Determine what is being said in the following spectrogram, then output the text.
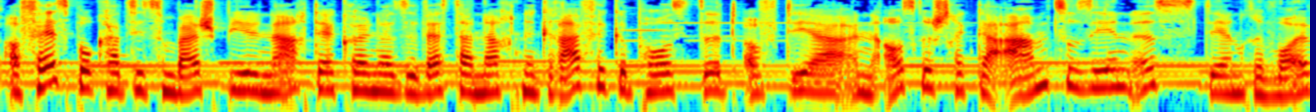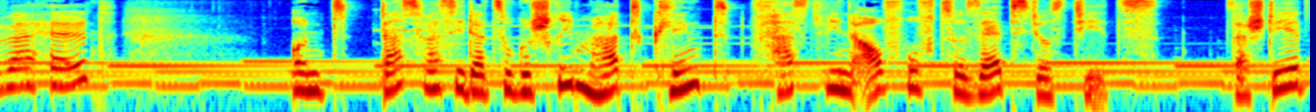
Auf Facebook hat sie zum Beispiel nach der Kölner Silvesternacht eine Grafik gepostet, auf der ein ausgestreckter Arm zu sehen ist, der einen Revolver hält. Und das, was sie dazu geschrieben hat, klingt fast wie ein Aufruf zur Selbstjustiz. Da steht,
